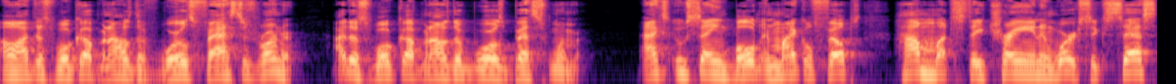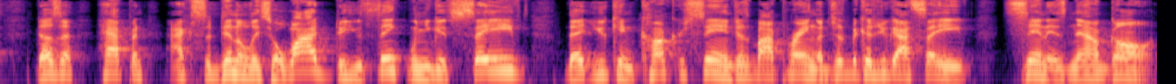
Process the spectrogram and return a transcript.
Oh, I just woke up and I was the world's fastest runner. I just woke up and I was the world's best swimmer. Ask Usain Bolt and Michael Phelps how much they train and work. Success doesn't happen accidentally. So why do you think when you get saved that you can conquer sin just by praying or just because you got saved, sin is now gone?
